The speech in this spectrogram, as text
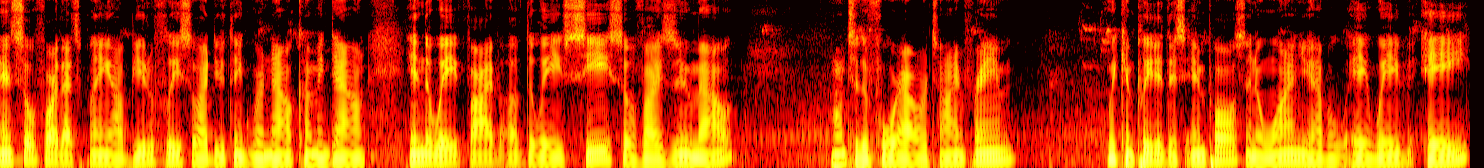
And so far, that's playing out beautifully. So I do think we're now coming down in the wave five of the wave C. So if I zoom out onto the four hour time frame, we completed this impulse in a one. You have a, a wave A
